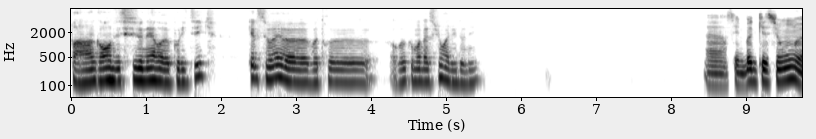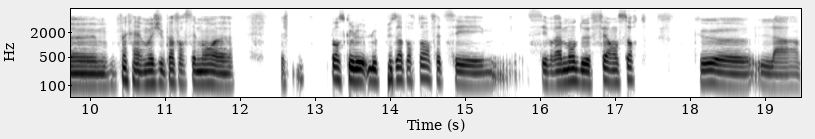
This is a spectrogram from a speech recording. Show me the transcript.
par un grand décisionnaire politique. Quelle serait votre recommandation à lui donner? C'est une bonne question. moi, je ne suis pas forcément je pense que le, plus important, en fait, c'est, vraiment de faire en sorte que euh, la...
